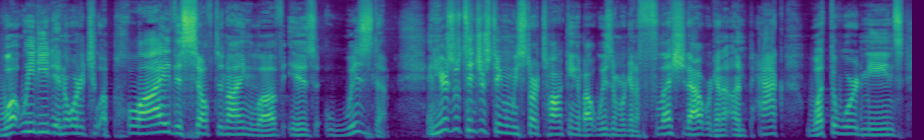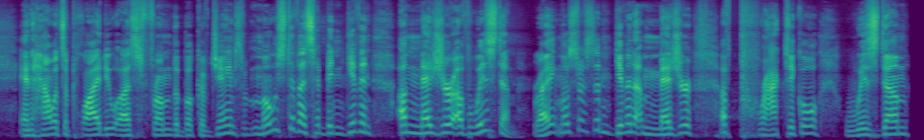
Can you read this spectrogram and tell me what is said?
What we need in order to apply this self denying love is wisdom. And here's what's interesting when we start talking about wisdom we're going to flesh it out, we're going to unpack what the word means and how it's applied to us from the book of James. But most of us have been given a measure of wisdom, right? Most of us have been given a measure of practical wisdom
